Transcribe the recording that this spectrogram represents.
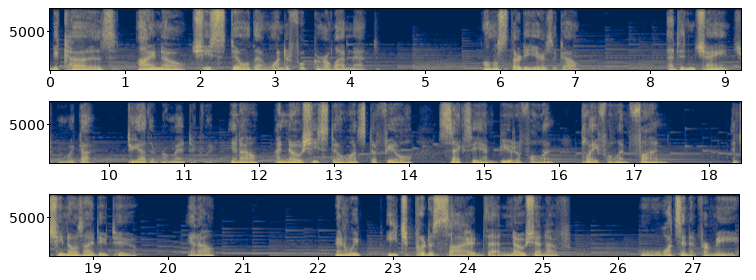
Because I know she's still that wonderful girl I met almost 30 years ago. That didn't change when we got together romantically. You know, I know she still wants to feel sexy and beautiful and playful and fun. And she knows I do too, you know? And we each put aside that notion of what's in it for me?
